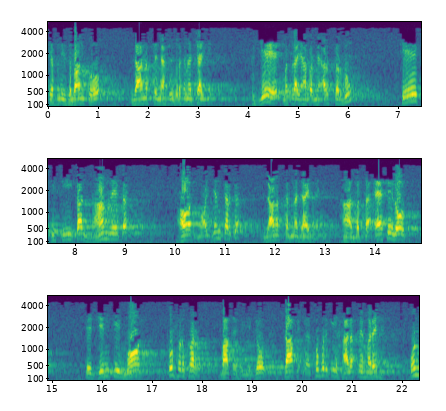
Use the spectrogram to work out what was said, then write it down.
کہ اپنی زبان کو لانت سے محفوظ رکھنا چاہیے۔ تو یہ مسئلہ یہاں پر میں عرض کر دوں۔ کہ کسی کا نام لے کر اور معین کر کر لانت کرنا جائز نہیں۔ ہاں البتہ ایسے لوگ کہ جن کی موت کفر پر باتیں ہوئی ہیں جو کفر کی حالت میں مرے ہیں، ان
